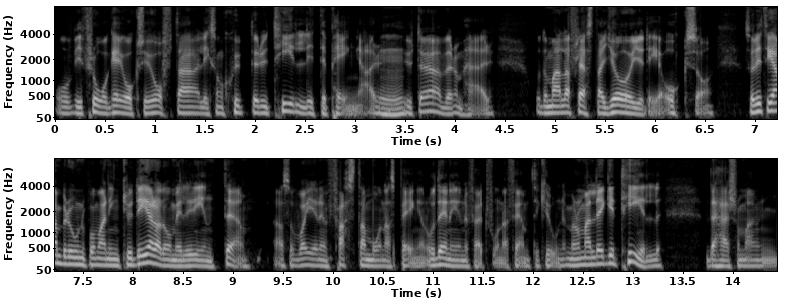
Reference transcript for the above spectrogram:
Och Vi frågar ju också hur ofta liksom skjuter du till lite pengar Mm. utöver de här. Och De allra flesta gör ju det också. Så lite grann beroende på om man inkluderar dem eller inte. Alltså vad är den fasta månadspengen? Och den är ungefär 250 kronor. Men om man lägger till det här som man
